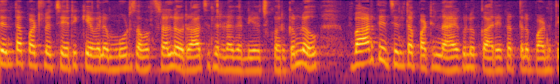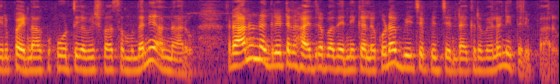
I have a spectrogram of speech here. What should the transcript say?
జనతా పార్టీలో చేరి కేవలం మూడు సంవత్సరాల్లో రాజేంద్రనగర్ నియోజకవర్గంలో భారతీయ జనతా పార్టీ నాయకులు కార్యకర్తల పనితీరుపై నాకు పూర్తిగా విశ్వాసం ఉందని అన్నారు. రానున్న గ్రేటర్ హైదరాబాద్ ఎన్నికల్లో కూడా బీజేపీ జెండా ఎగరవేయాలని తెలిపారు.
